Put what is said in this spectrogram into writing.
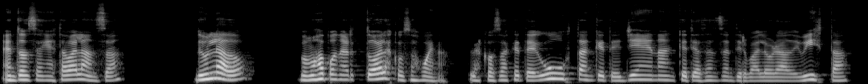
Entonces, en esta balanza, de un lado, vamos a poner todas las cosas buenas, las cosas que te gustan, que te llenan, que te hacen sentir valorado y vista,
